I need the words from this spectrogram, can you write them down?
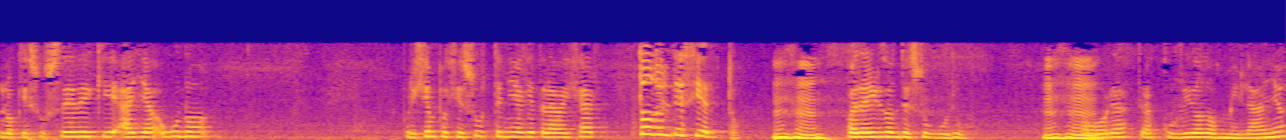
lo que sucede que haya uno, por ejemplo, Jesús tenía que trabajar todo el desierto para ir donde su gurú. Ahora, transcurrido dos mil años,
